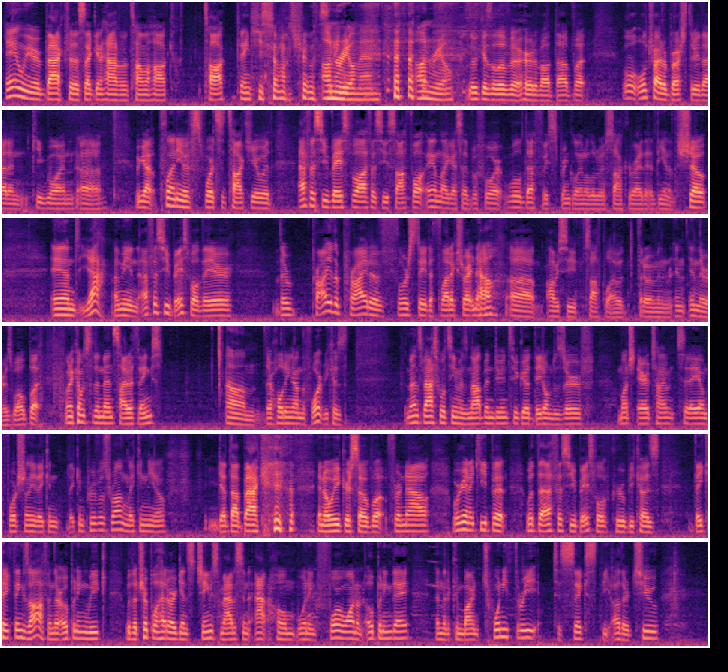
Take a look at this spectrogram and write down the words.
And we are back for the second half of Tomahawk Talk. Thank you so much for listening. Unreal, man. Unreal. Luke is a little bit hurt about that, but we'll we'll try to brush through that and keep going. Uh, we got plenty of sports to talk here with FSU baseball, FSU softball, and like I said before, we'll definitely sprinkle in a little bit of soccer right at the end of the show. And yeah, I mean FSU baseball, they're they're probably the pride of Florida State athletics right now. Uh, obviously softball, I would throw them in, in, in there as well. But when it comes to the men's side of things, um, they're holding down the fort because the men's basketball team has not been doing too good. They don't deserve much airtime today. Unfortunately, they can they can prove us wrong. They can you know get that back in a week or so. But for now, we're gonna keep it with the FSU baseball crew because they kick things off in their opening week with a triple header against James Madison at home, winning 4-1 on opening day, and then a combined 23 to six the other two.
